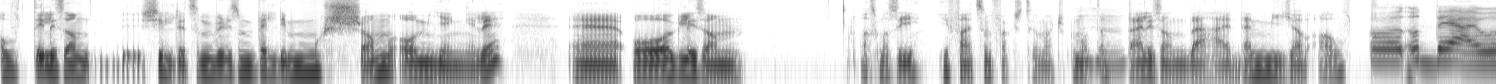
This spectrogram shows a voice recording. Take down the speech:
alltid liksom skildret som liksom veldig morsom og omgjengelig. Eh, og liksom Hva skal man si? He fights and fucks too much. på en måte. Mhm. det, er liksom, det, er, det er mye av alt. Og, og det er jo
